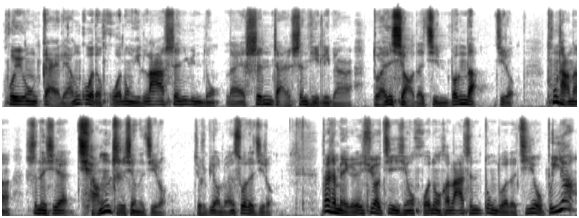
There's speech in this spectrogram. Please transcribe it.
会用改良过的活动与拉伸运动来伸展身体里边短小的紧绷的肌肉，通常呢是那些强直性的肌肉，就是比较挛缩的肌肉。但是每个人需要进行活动和拉伸动作的肌肉不一样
